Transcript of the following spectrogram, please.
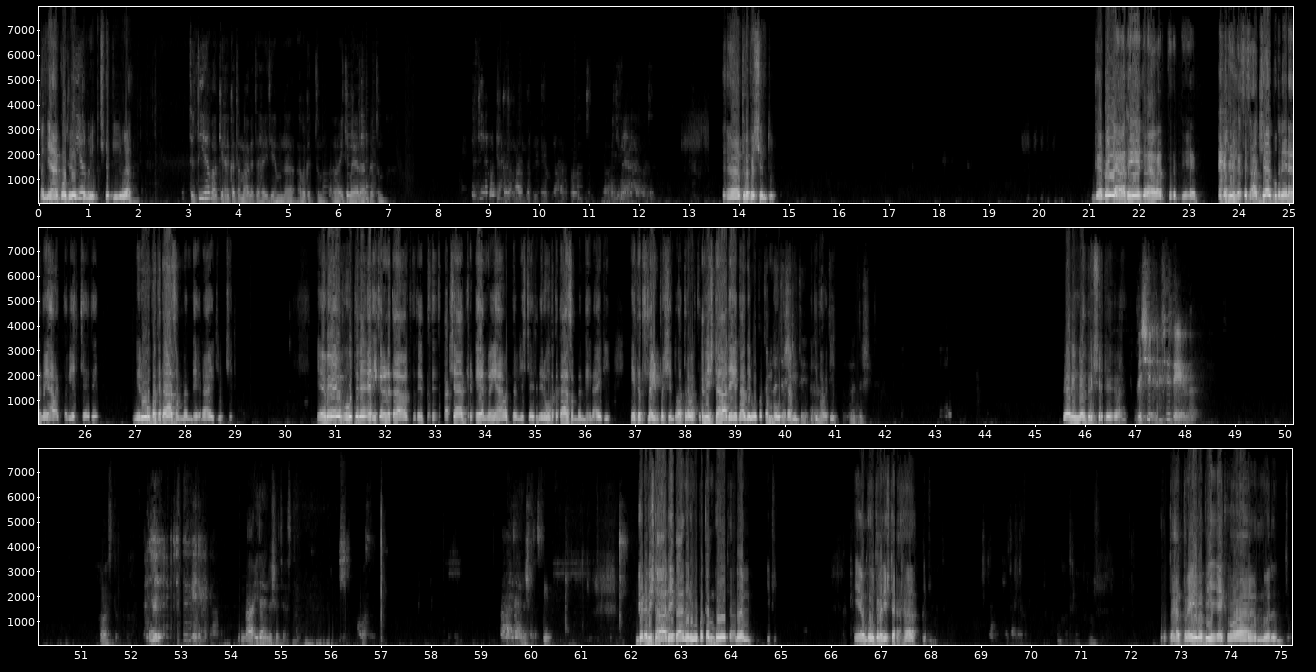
अन्यः कोऽपि वक्तुम् इच्छति वा? तृतीयः वाक्यः कथम् आगतः इति अहं न अवगतम्। इति मया न अवगतम् अत्र पश्यन्तु। घटे आधेयता वर्तते। तस्य साक्षात् भूतलेन अन्वयः वक्तव्यश्चेत् निरूपकतासम्बन्धेन इति उच्यते। एवमेव भूतले अधिकरणता वर्तते साक्षात् घटे अन्वयः वक्तव्यश्चेत् निरूपकतासम्बन्धेन इति एतत् स्लैड् पश्यन्तु अत्र वर्तते। निष्ठा आधेयता निरूपकं भूतलम् इति भवति। इदानीं न दृश्यते वा दृश्यते एव। अस्तु। इदानीं दृश्यते अस्तु। घटनिष्ठादेतानिरूपकं भूतलम् इति। एवं भूतलनिष्ठः इति। अतः त्रयमपि एकवारं वदन्तु।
